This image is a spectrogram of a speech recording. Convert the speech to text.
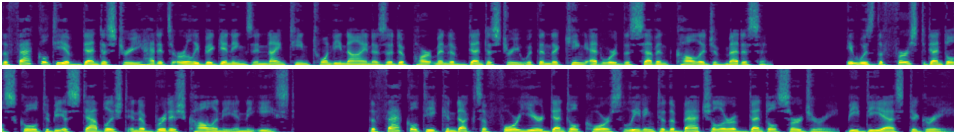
The Faculty of Dentistry had its early beginnings in 1929 as a department of dentistry within the King Edward VII College of Medicine. It was the first dental school to be established in a British colony in the East. The faculty conducts a four-year dental course leading to the Bachelor of Dental Surgery degree.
